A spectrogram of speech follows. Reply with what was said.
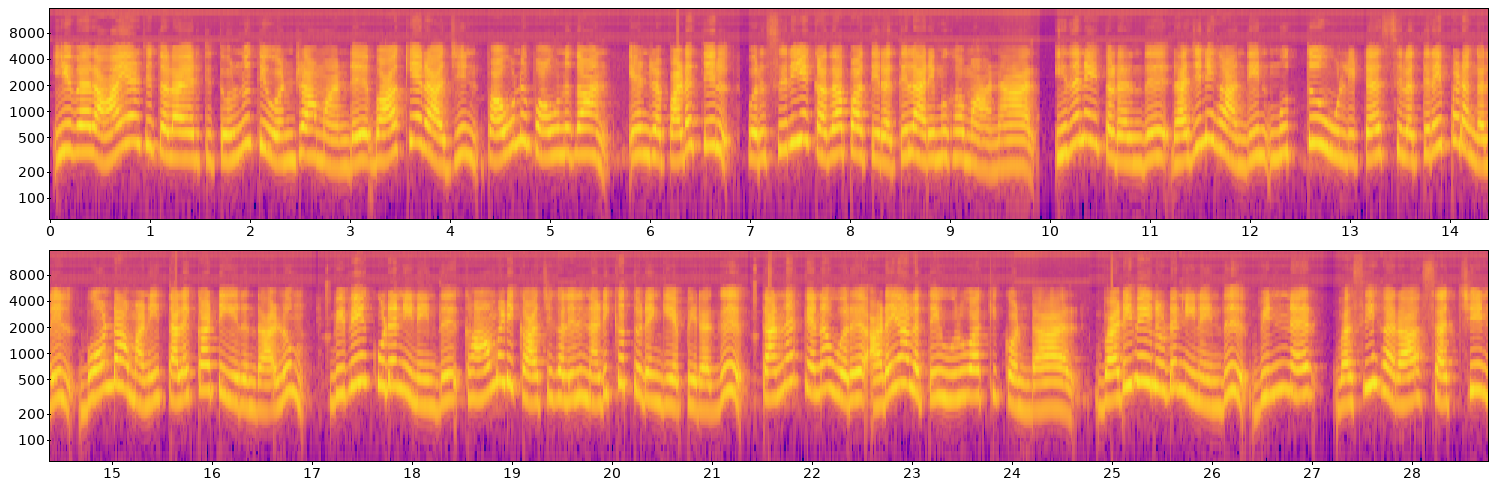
இவர் ஆயிரத்தி தொள்ளாயிரத்தி தொண்ணூற்றி ஒன்றாம் ஆண்டு பாக்யராஜின் பவுனு பவுனுதான் என்ற படத்தில் ஒரு சிறிய கதாபாத்திரத்தில் அறிமுகமானார். இதனைத் தொடர்ந்து ரஜினிகாந்தின் முத்து உள்ளிட்ட சில திரைப்படங்களில் போண்டாமணி தலைக்காட்டியிருந்தாலும் விவேக்குடன் இணைந்து காமெடி காட்சிகளில் நடிக்கத் தொடங்கிய பிறகு தனக்கென ஒரு அடையாளத்தை உருவாக்கி கொண்டார். வடிவேலுடன் இணைந்து வின்னர் வசீகரா சச்சின்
